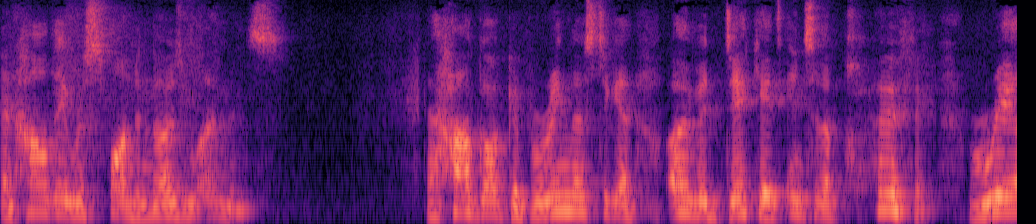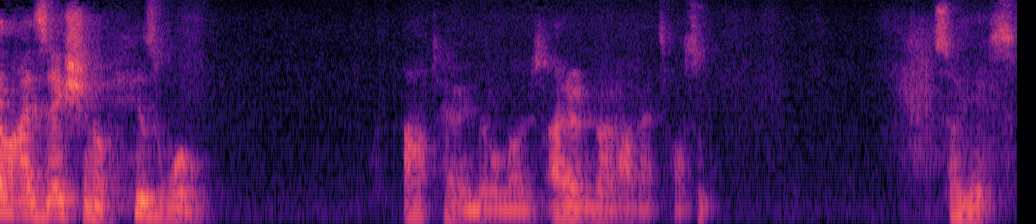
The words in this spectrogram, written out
and how they respond in those moments. And how God could bring those together over decades into the perfect realization of His will without having middle knowledge. I don't know how that's possible. So, yes,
